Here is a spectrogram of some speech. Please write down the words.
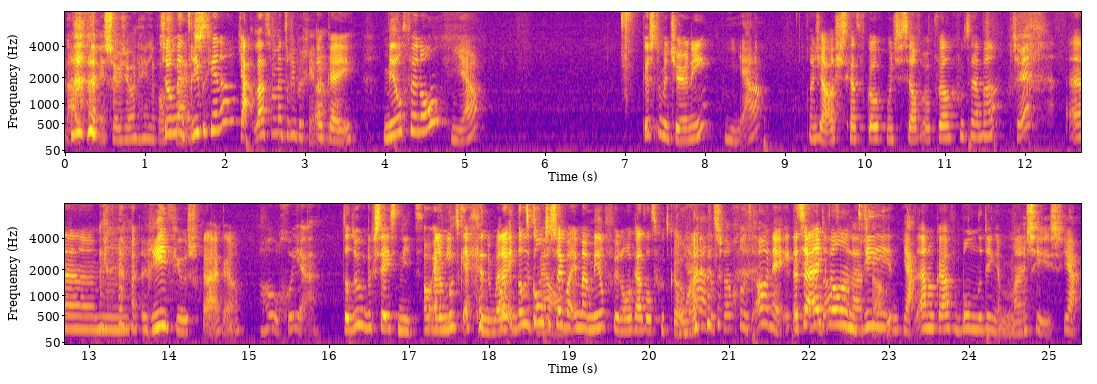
Nou, dat is sowieso een hele Zullen we met drie beginnen? Ja, laten we met drie beginnen. Oké. Mailfunnel, Ja. customer journey. Ja. Want ja, als je het gaat verkopen moet je het zelf ook wel goed hebben. Check. Ehm, reviews vragen. Oh, goeie. Dat doe ik nog steeds niet. Oh, maar echt dat moet ik echt gaan doen. Maar Oh, dat, komt dus zeg maar in mijn mailfunnel gaat dat goed komen. Ja, dat is wel goed. Oh nee, ik het zijn eigenlijk wel een drie wel. Ja, aan elkaar verbonden dingen bij mij. precies. Ja.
